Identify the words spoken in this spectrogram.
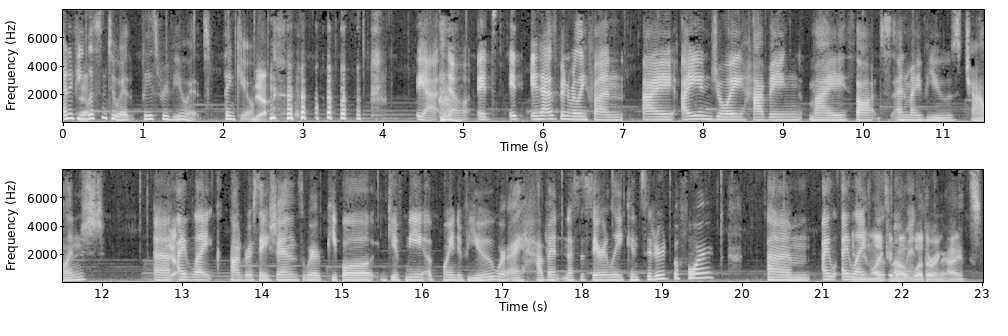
And if you Yeah. listen to it, please review it. Thank you. Yeah. yeah no it's it it has been really fun i i enjoy having my thoughts and my views challenged uh, Yeah. i like conversations where people give me a point of view where i haven't necessarily considered before Um, I I You like mean like those about moments. Wuthering Heights?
